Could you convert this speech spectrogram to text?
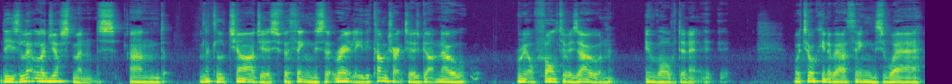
these little adjustments and little charges for things that really the contractor has got no real fault of his own involved in it. We're talking about things where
